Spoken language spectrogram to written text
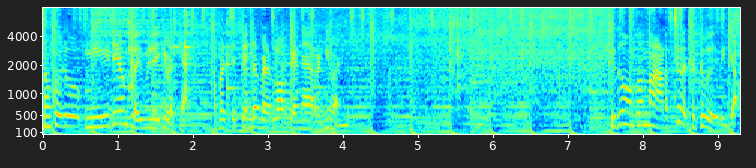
നമുക്കൊരു മീഡിയം ഫ്ലെയിമിലേക്ക് വെക്കാം. അപ്പോൾ ചിക്കന്റെ വെള്ളമൊക്കെ അങ്ങനെ ഇറങ്ങി വന്നു. ഇത് നമുക്കൊന്ന് അടച്ചു വെച്ചിട്ട് വേവിക്കാം.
